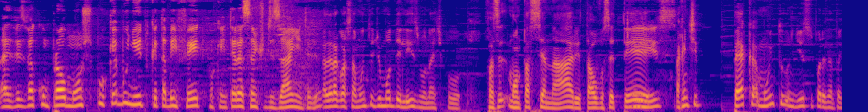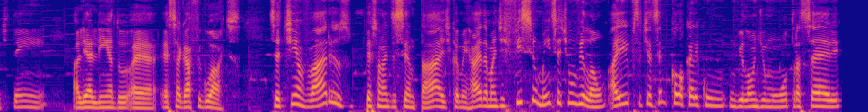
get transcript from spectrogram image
às vezes vai comprar o monstro porque é bonito, porque tá bem feito, porque é interessante o design, entendeu? A galera gosta muito de modelismo, né? Tipo, fazer, montar cenário e tal, você ter. Isso. A gente peca muito disso, por exemplo, a gente tem ali a linha do é, SH Figuarts você tinha vários personagens de Sentai, de Kamen Rider, mas dificilmente você tinha um vilão. Aí você tinha sempre que colocar ele com um vilão de uma outra série,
